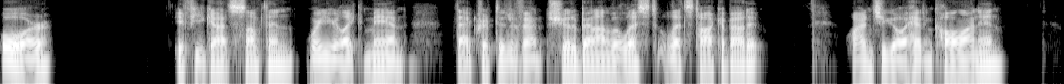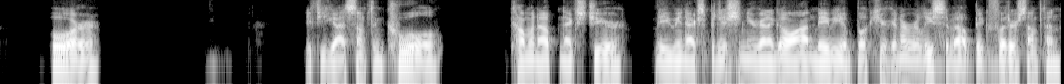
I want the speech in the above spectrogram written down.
Or if you got something where you're like, man, that cryptid event should have been on the list, let's talk about it. Why don't you go ahead and call on in? Or if you got something cool coming up next year, maybe an expedition you're going to go on, maybe a book you're going to release about Bigfoot or something,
